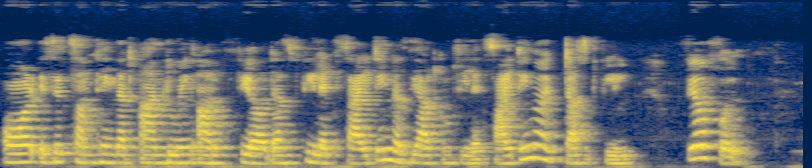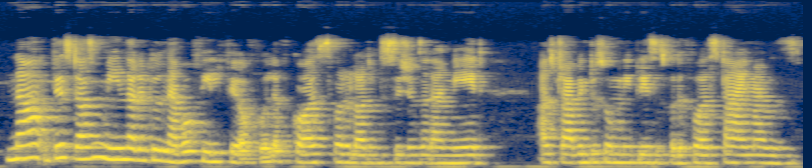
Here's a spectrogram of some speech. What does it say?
Or is it something that I'm doing out of fear? Does it feel exciting? Does the outcome feel exciting or does it feel fearful? Now, this doesn't mean that it will never feel fearful. Of course, for a lot of decisions that I made, I was traveling to so many places for the first time. I was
